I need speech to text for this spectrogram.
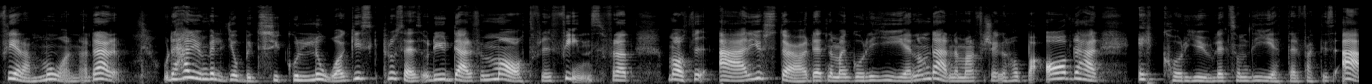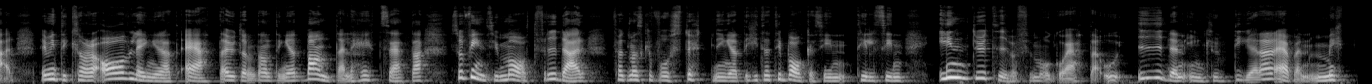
flera månader. Och det här är ju en väldigt jobbig psykologisk process och det är ju därför matfri finns. För att matfri är ju stödet när man går igenom det här, när man försöker hoppa av det här ekorrhjulet som dieter faktiskt är. När vi inte klarar av längre att äta utan att antingen att banta eller hetsäta så finns ju matfri där för att man ska få stöttning att hitta tillbaka sin, till sin intuitiva förmåga att äta och i den inkluderar även mättnad.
